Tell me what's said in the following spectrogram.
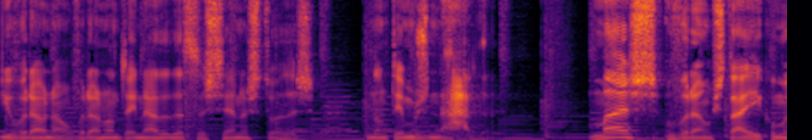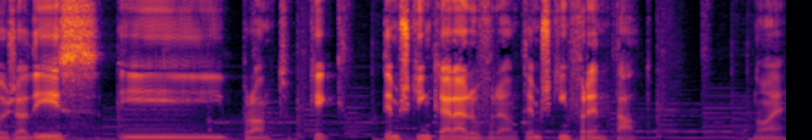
E o verão não, o verão não tem nada dessas cenas todas. Não temos nada. Mas o verão está aí, como eu já disse, e pronto. O que é que temos que encarar o verão? Temos que enfrentá-lo, não é?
